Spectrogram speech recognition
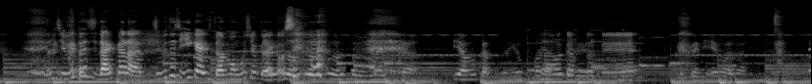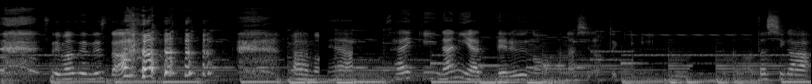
自分たちだから自分たち以外の人はあんま面白くないかもしれないそうそうそうそうなんかやばかった酔っ払ってる。やばかった。ね特にエマが。すいませんでした あのね最近何やってるの話の時私が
